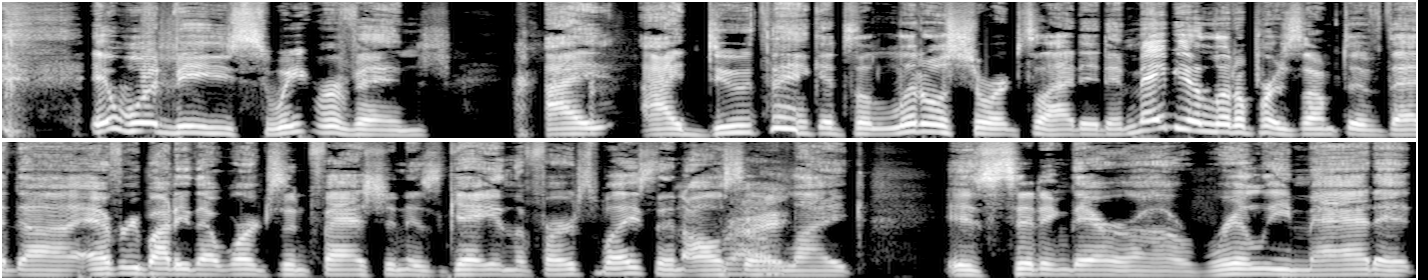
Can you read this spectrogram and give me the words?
it would be sweet revenge. I I do think it's a little short sighted and maybe a little presumptive that uh, everybody that works in fashion is gay in the first place, and also Right. like is sitting there uh, really mad at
